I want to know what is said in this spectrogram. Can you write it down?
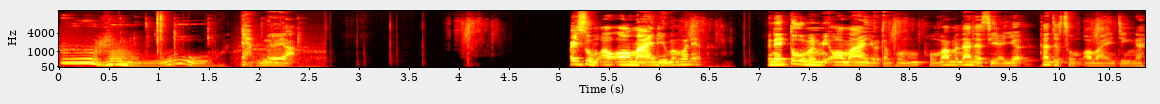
อู้หูแจ่มเลยอะ ไปสุ่มเอาออไม้ดีมั้งวะเนี่ย คือในตู้มันมีออไม้อยู่แต่ผม ผมว่ามันน่าจะเสียเยอะ ถ้าจะสุ่มออไม้จริงๆนะ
